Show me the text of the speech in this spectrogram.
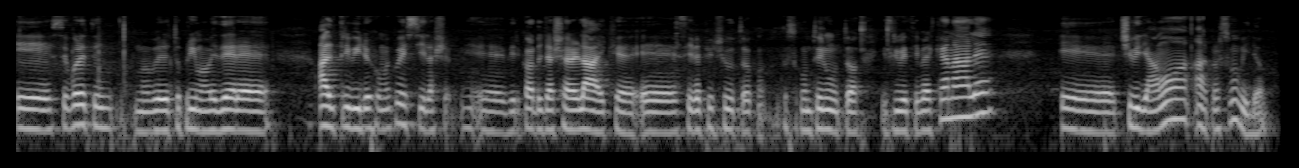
E se volete, come vi ho detto prima, vedere altri video come questi, eh, vi ricordo di lasciare like e se vi è piaciuto questo contenuto iscrivetevi al canale e ci vediamo al prossimo video.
